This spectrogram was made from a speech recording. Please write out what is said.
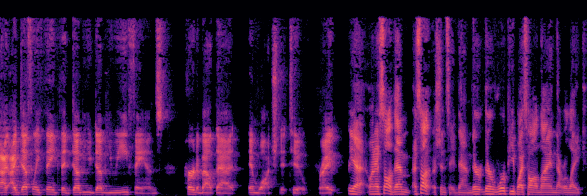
I, I definitely think that WWE fans heard about that and watched it too, right? Yeah, when I saw them, I saw I shouldn't say them. There there were people I saw online that were like,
